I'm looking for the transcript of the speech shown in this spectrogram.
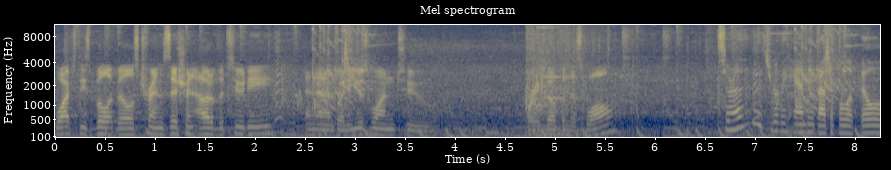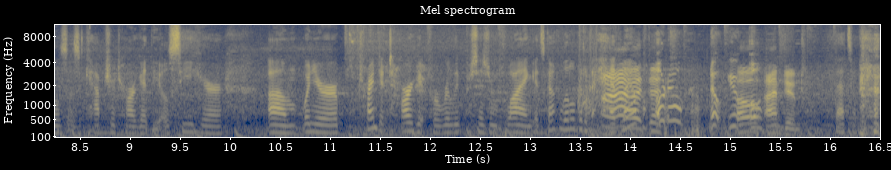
watch these bullet bills transition out of the 2D, and then I'm going to use one to break open this wall. So another thing that's really handy about the bullet bills is a capture target that you'll see here, um, when you're trying to target for really precision flying, it's got a little bit of a headlamp. that- oh no, no, you Oh, oh, I'm doomed. that's okay.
